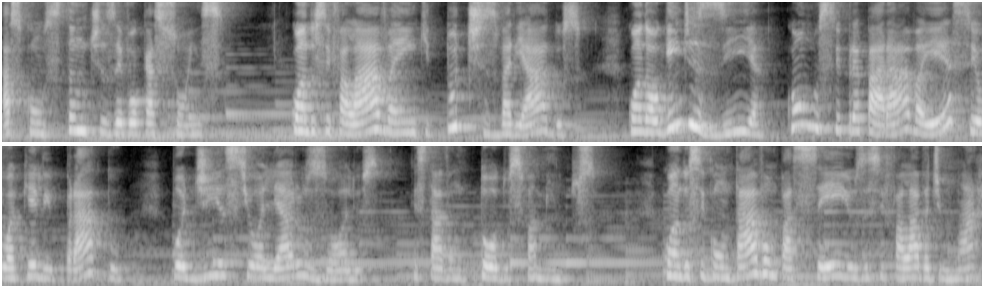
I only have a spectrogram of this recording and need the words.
as constantes evocações. Quando se falava em quitutes variados, quando alguém dizia como se preparava esse ou aquele prato, podia-se olhar os olhos, estavam todos famintos. Quando se contavam passeios e se falava de mar,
